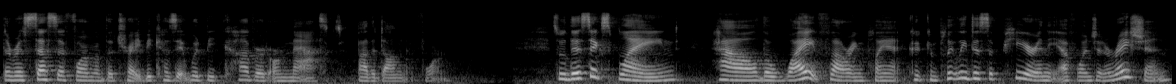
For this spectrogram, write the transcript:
the recessive form of the trait because it would be covered or masked by the dominant form. So this explained how the white flowering plant could completely disappear in the F1 generation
